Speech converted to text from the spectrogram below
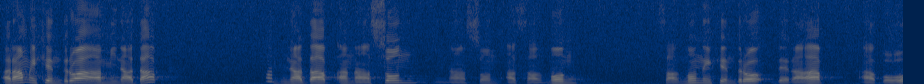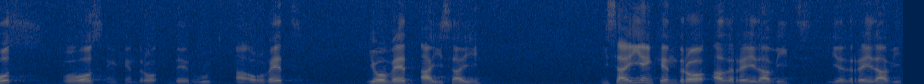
Aram engendró a Aminadab, Aminadab a Naasón Naasón a Salmón. Salmón engendró de Rahab a Booz, Booz engendró de Ruth a Obed y Obed a Isaí. Isaí engendró al rey David y el rey David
